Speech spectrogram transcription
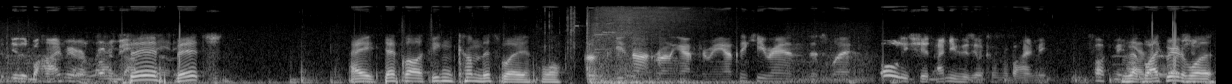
It's either behind me or in front of me. This bitch. Hey, Deathclaw, if you can come this way, well, Uh, he's not running after me. I think he ran this way. Holy shit! I knew he was gonna come from behind me. Fuck me. is that. Blackbeard or what?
